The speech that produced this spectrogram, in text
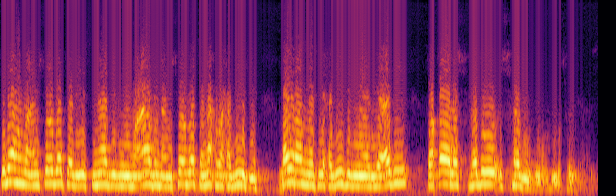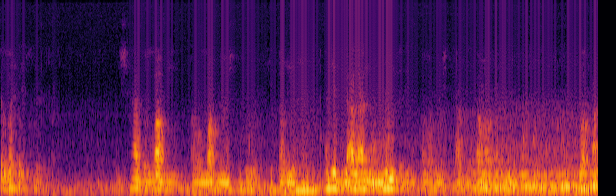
كلاهما عن شعبة بإسناد ابن معاذ عن شعبة نحو حديثه غير أن في حديث ابن أبي عدي فقال اشهدوا اشهدوا. اللهم إشهاد الله أو اللهم اشهدوا في هل يدل على أنهم هم الذين طلبوا انشقاق القمر وقع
